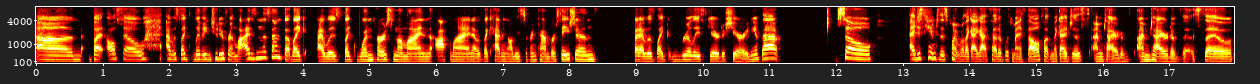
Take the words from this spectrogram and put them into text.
um, but also i was like living two different lives in the sense that like i was like one person online and offline i was like having all these different conversations but I was like really scared to share any of that. So I just came to this point where like I got fed up with myself. I'm like, I just, I'm tired of, I'm tired of this. So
